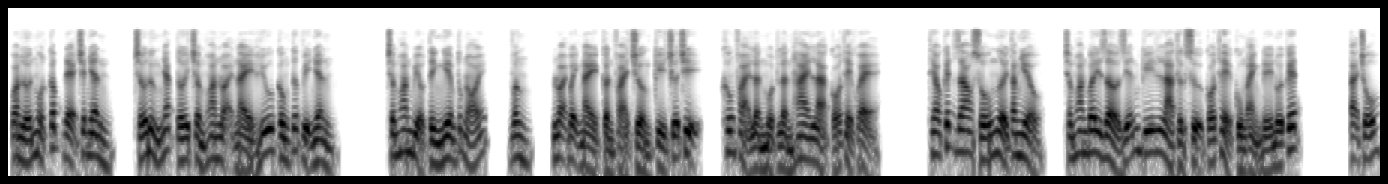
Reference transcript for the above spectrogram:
quan lớn một cấp đệ chết nhân, chớ đừng nhắc tới trầm hoan loại này hữu công tức vị nhân. Trầm hoan biểu tình nghiêm túc nói vâng loại bệnh này cần phải trường kỳ chữa trị, không phải lần một lần hai là có thể khỏe. Theo kết giao số người tăng nhiều, trầm hoan bây giờ diễn kỹ là thực sự có thể cùng ảnh đến nối kết. Tại chỗ,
